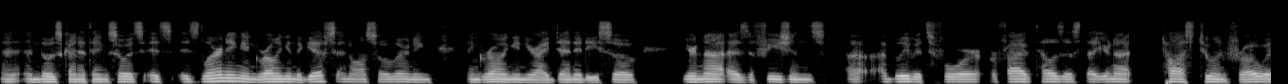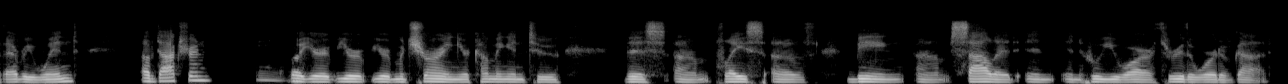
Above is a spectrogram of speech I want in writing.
and, and those kind of things. So it's it's it's learning and growing in the gifts, and also learning and growing in your identity. So you're not as Ephesians, uh, I believe it's four or five, tells us that you're not tossed to and fro with every wind of doctrine, Mm, but you're you're you're maturing. You're coming into this um, place of being um, solid in in who you are through the Word of God.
